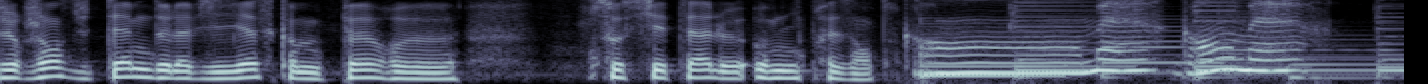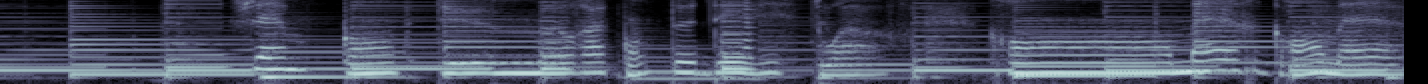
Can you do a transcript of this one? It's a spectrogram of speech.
urgences du thème de la vieillesse comme peur euh, sociétale omniprésente. Grand-mère, grand-mère, j'aime quand tu me racontes des histoires. Grand-mère, grand-mère,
